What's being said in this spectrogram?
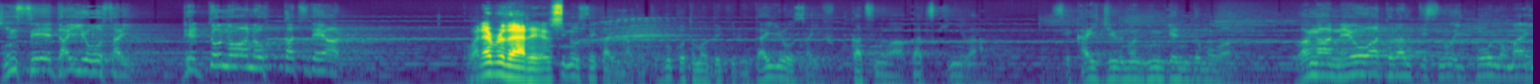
神聖大要塞レッドノアの復活である Whatever that is. 地の世界まで飛ぶことのできる大要塞復活の暁には世界中の人間どもは我がネオアトランティスの意向の前に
